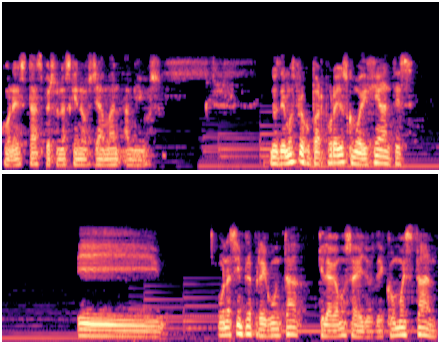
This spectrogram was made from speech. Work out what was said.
con estas personas que nos llaman amigos. Nos debemos preocupar por ellos, como dije antes, y una simple pregunta que le hagamos a ellos de cómo están,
